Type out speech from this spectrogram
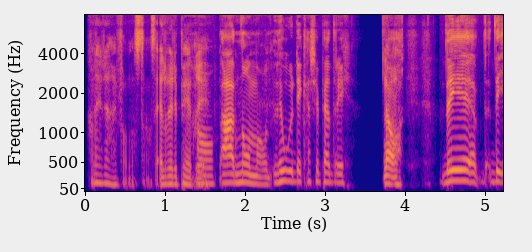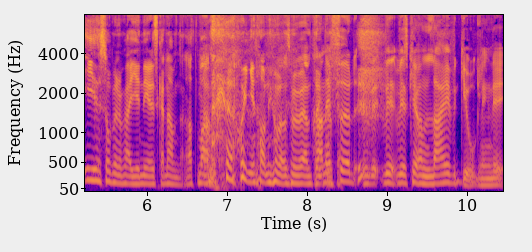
Han är därifrån någonstans. Eller är det Pedri? Ja, ah, någon av Jo, det kanske är Pedri. Ja. Det är, det är ju så med de här generiska namnen, att man har ingen aning om vem som är vem. Han är född, vi, vi ska göra en live-googling, det är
